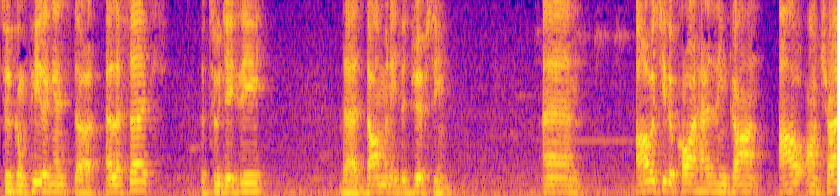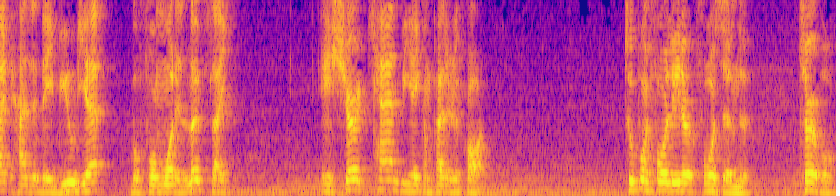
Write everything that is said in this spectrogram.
to compete against the LSX, the 2JZ, that dominate the drift scene. And obviously the car hasn't gone out on track, hasn't debuted yet, but from what it looks like, it sure can be a competitive car. 2.4 liter four cylinder turbo.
